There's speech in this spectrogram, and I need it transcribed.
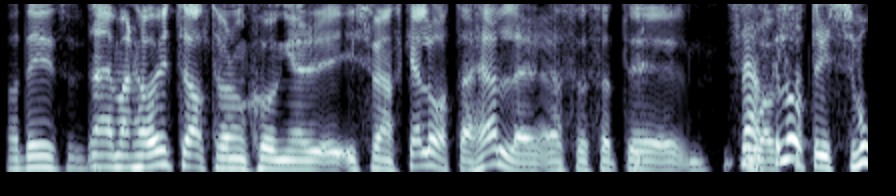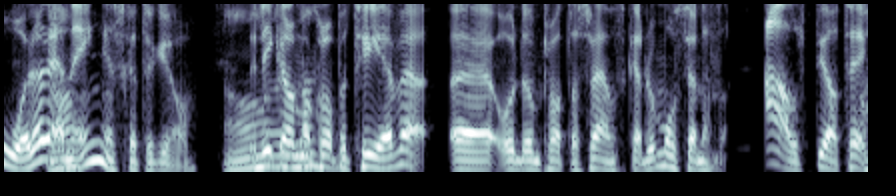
Ja, det är så... Nej, man hör ju inte alltid vad de sjunger i svenska låtar heller. Alltså, så att det, Svenska oavsett- låter är svårare Ja. än engelska tycker jag. Ja, det är likadant om man men- kollar på TV eh, och de pratar svenska, då måste jag nästan alltid ha text.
